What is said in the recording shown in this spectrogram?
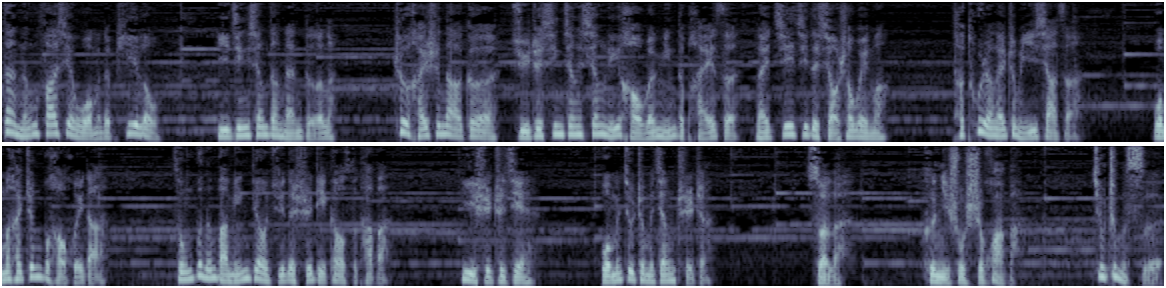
但能发现我们的纰漏。已经相当难得了，这还是那个举着新疆乡里好文明的牌子来接机的小少尉吗？他突然来这么一下子，我们还真不好回答。总不能把民调局的实底告诉他吧？一时之间，我们就这么僵持着。算了，和你说实话吧，就这么死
